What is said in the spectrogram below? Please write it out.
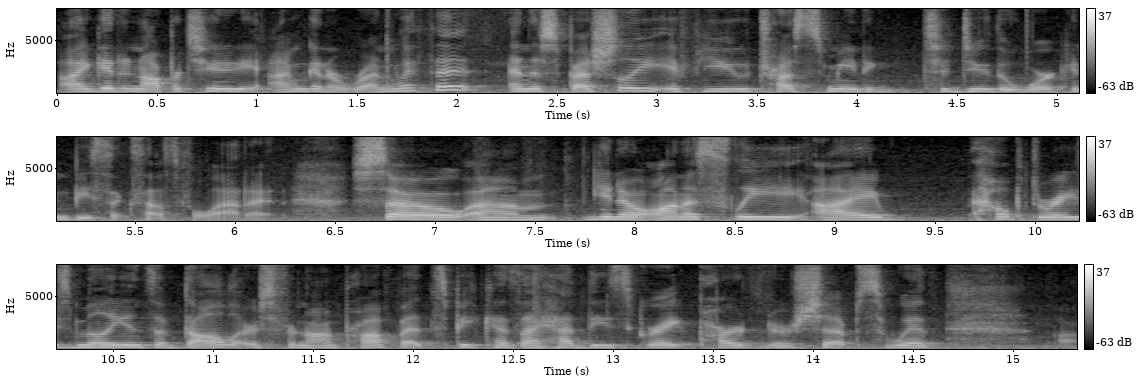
I get an opportunity, I'm going to run with it. And especially if you trust me to, to do the work and be successful at it. So, um, you know, honestly, I helped raise millions of dollars for nonprofits because I had these great partnerships with uh,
